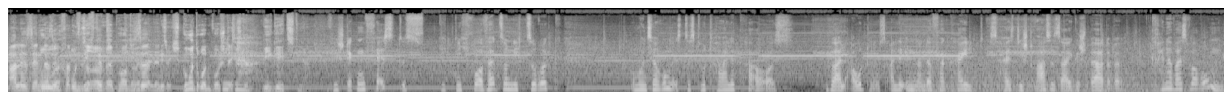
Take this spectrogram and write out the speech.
Alle Sender Ruhe, sind verpflichtet, unsere Reporterin diese meldet sich. Gudrun, wo Dieter. steckst du? Wie geht's dir? Wir stecken fest. Es geht nicht vorwärts und nicht zurück. Um uns herum ist das totale Chaos. Überall Autos, alle ineinander verkeilt. Das heißt, die Straße sei gesperrt, aber keiner weiß warum.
